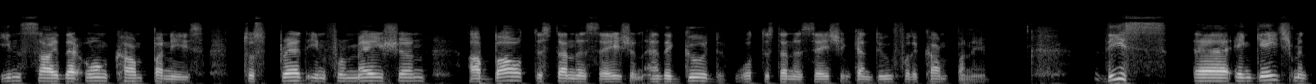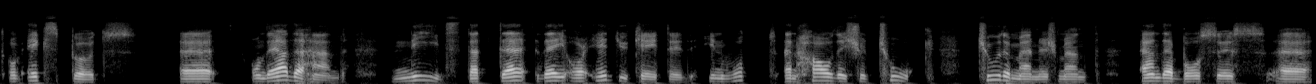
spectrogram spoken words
inside their own companies to spread information about the standardization and the good what the standardization can do for the company. This uh, engagement of experts, uh, on the other hand, needs that they are educated in what and how they should talk to the management and their bosses uh,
